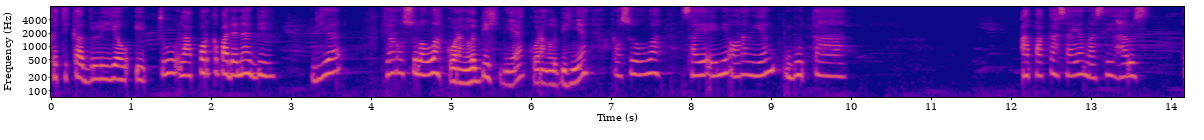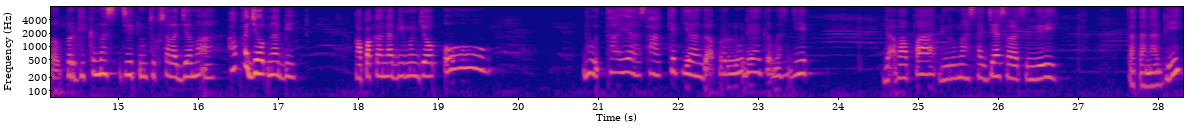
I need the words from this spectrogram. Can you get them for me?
Ketika beliau itu lapor kepada Nabi, dia ya Rasulullah kurang lebih nih ya, kurang lebihnya Rasulullah, saya ini orang yang buta. Apakah saya masih harus uh, pergi ke masjid untuk salat jamaah? Apa jawab Nabi? Apakah Nabi menjawab, "Oh, buta ya, sakit ya, nggak perlu deh ke masjid. Nggak apa-apa, di rumah saja sholat sendiri. Kata Nabi,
